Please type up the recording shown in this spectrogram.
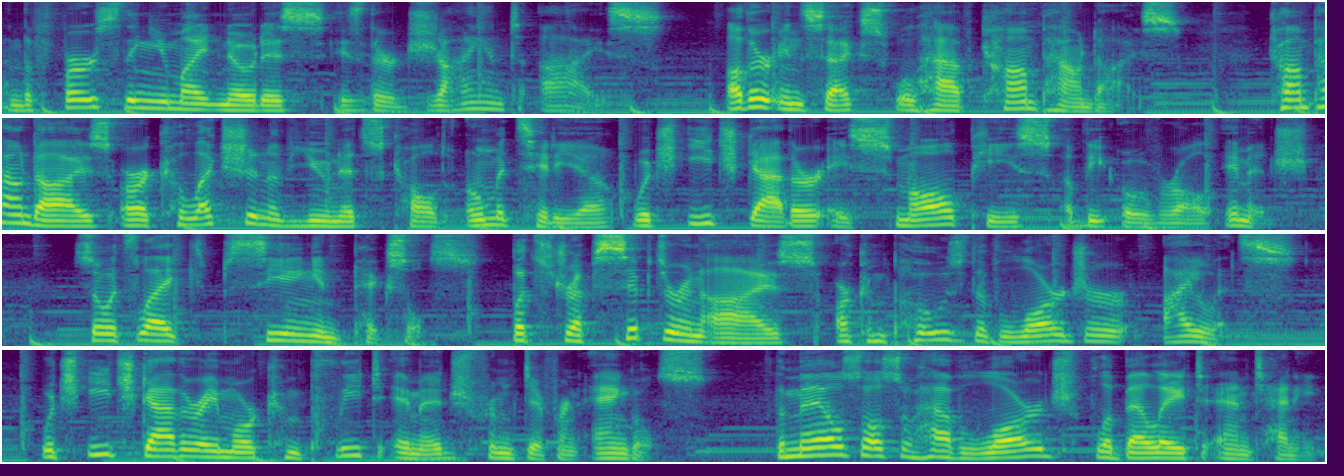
and the first thing you might notice is their giant eyes. Other insects will have compound eyes. Compound eyes are a collection of units called ommatidia, which each gather a small piece of the overall image. So it's like seeing in pixels. But strepsipteran eyes are composed of larger eyelets, which each gather a more complete image from different angles. The males also have large flabellate antennae,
